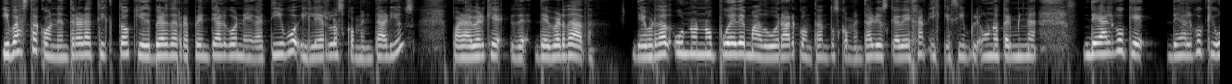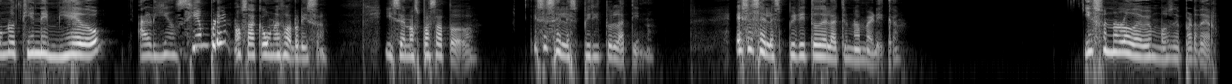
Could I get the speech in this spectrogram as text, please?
Y basta con entrar a TikTok y ver de repente algo negativo y leer los comentarios para ver que de, de verdad, de verdad uno no puede madurar con tantos comentarios que dejan y que simple uno termina de algo que de algo que uno tiene miedo alguien siempre nos saca una sonrisa y se nos pasa todo. Ese es el espíritu latino. Ese es el espíritu de Latinoamérica. Y eso no lo debemos de perder.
